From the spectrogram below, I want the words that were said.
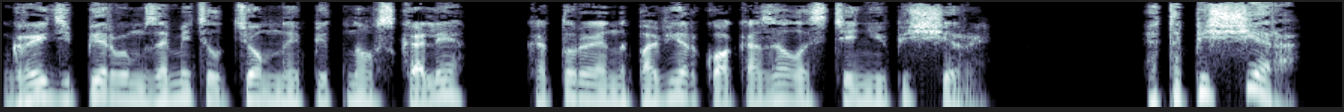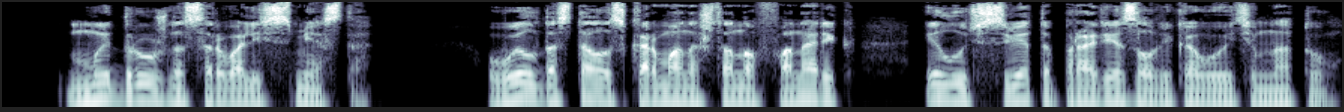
Грейди первым заметил темное пятно в скале, которое на поверку оказалось тенью пещеры. «Это пещера!» Мы дружно сорвались с места. Уилл достал из кармана штанов фонарик, и луч света прорезал вековую темноту.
